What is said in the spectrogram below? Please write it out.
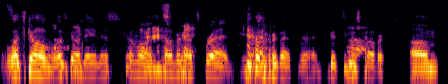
let's go, let's go, Davis. Come on, cover that spread. cover that spread. Good teams oh. cover. Um,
